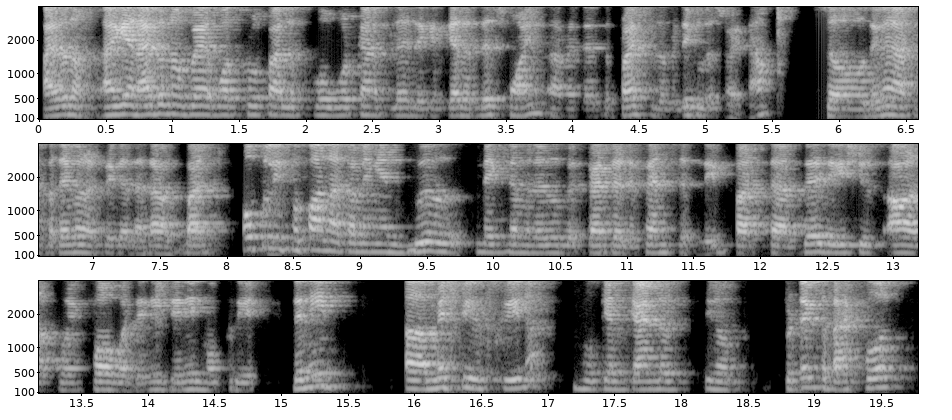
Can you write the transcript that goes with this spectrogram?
I don't know. Again, I don't know where what profile of what kind of player they can get at this point. I mean, the, the prices are ridiculous right now, so they're gonna have to, but they're gonna figure that out. But hopefully, Fofana coming in will make them a little bit better defensively. But uh, where the issues are going forward, they need they need more create. They need a midfield screener who can kind of you know protect the back four.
